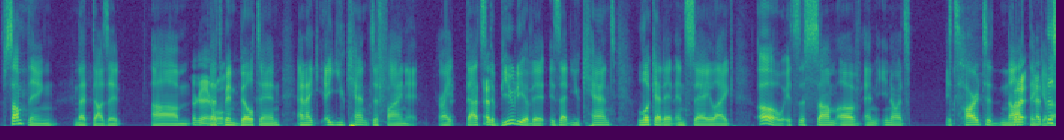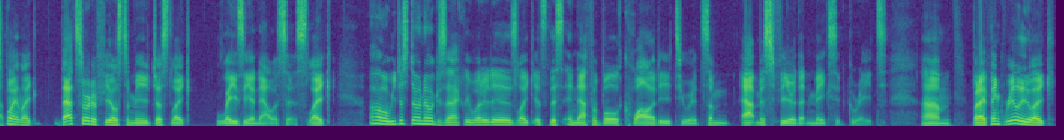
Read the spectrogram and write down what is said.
something that does it. Um, Okay, that's well- been built in, and I you can't define it. Right. That's At- the beauty of it is that you can't look at it and say like, oh, it's the sum of, and you know, it's it's hard to not but at, think at this that. point, like that sort of feels to me just like lazy analysis. Like, oh, we just don't know exactly what it is. Like, it's this ineffable quality to it, some atmosphere that makes it great. Um, but I think really, like,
